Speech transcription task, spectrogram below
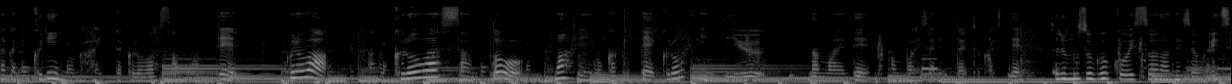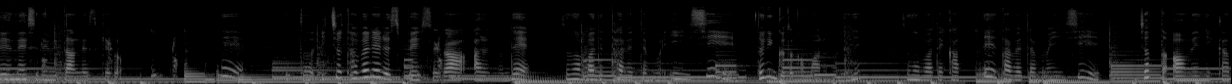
中にクリームが入ったクロワッサンもあってこれはあのクロワッサンとマフィンをかけてクロフィンっていう名前で販売されたりとかしてそれもすごく美味しそうなんですよ。SNS で見たんですけど。で、えっと、一応食べれるスペースがあるのでその場で食べてもいいしドリンクとかもあるのでね。その場で買って食べてもいいしちょっと多めに買っ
